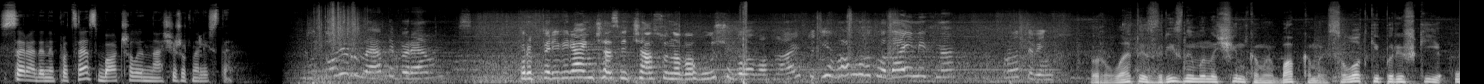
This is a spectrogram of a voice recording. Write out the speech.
Зсередини процес бачили наші журналісти. Готові рулети беремо. Перевіряємо час від часу на вагу, щоб була вага, і тоді гарно викладаємо їх на противень. Рулети з різними начинками, бабками, солодкі пиріжки у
